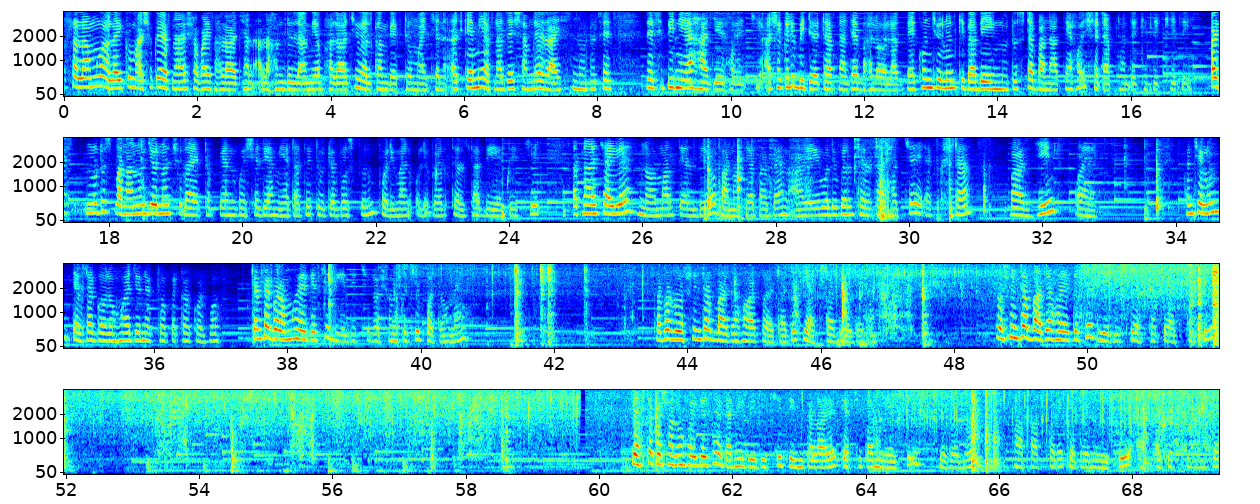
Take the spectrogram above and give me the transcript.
আসসালামু আলাইকুম। আশা করি আপনারা সবাই ভালো আছেন। আলহামদুলিল্লাহ, আমিও ভালো আছি। Welcome back to my channel আজকে আমি আপনাদের সামনে রাইস নুডলসের রেসিপি নিয়ে হাজির হয়েছি। আশা করি ভিডিওটা আপনাদের ভালো লাগবে। এখন চলুন কীভাবে এই নুডলসটা বানাতে হয় সেটা আপনাদেরকে দেখিয়ে দিই। নুডলস বানানোর জন্য চুলায় একটা প্যান বসে দিয়ে আমি এটাতে টু টেবিল স্পুন পরিমাণ অলিভ অয়েল তেলটা দিয়ে দিচ্ছি। আপনারা চাইলে নর্মাল তেল দিয়েও বানাতে পারবেন। আর এই অলিভ অয়েল তেলটা হচ্ছে এক্সট্রা ভার্জিন অয়েল এখন চলুন তেলটা গরম হওয়ার জন্য একটু অপেক্ষা করব। তেলটা গরম হয়ে গেছে, দিয়ে দিচ্ছি রসুন কুচি প্রথমে। তারপর রসুনটা ভাজা হওয়ার পর তাতে পেঁয়াজটা দিয়ে দেবো। রসুনটা ভাজা হয়ে গেছে, দিয়ে দিচ্ছি একটা পেঁয়াজ কুচি। পেঁয়াজটা কষানো হয়ে গেছে, এখানে দিয়ে দিচ্ছি তিন কালারের ক্যাপসিকাম নিয়েছি যেগুলো হাফ হাফ করে কেটে নিয়েছি একটা ক্যাপসিকামটা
